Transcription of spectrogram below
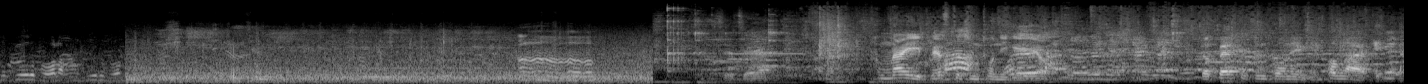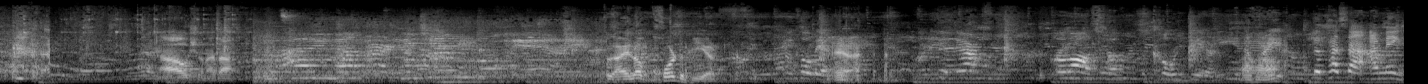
제제 펑라이 베스트 진토닉이에요. The best 진토닉 in 펑라이. 아우 시원하다. I love cold beer. Beer. Yeah. A lot of cold beer. Uh-huh. Right? The pasta I made.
